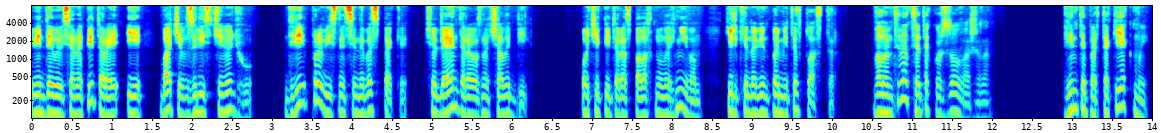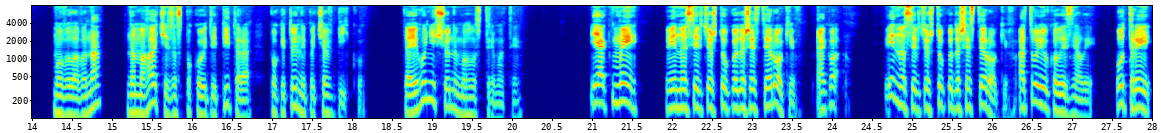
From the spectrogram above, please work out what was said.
Він дивився на Пітера і бачив злість чи нудьгу дві провісниці небезпеки, що для Ендера означали біль. Очі Пітера спалахнули гнівом, тільки но він помітив пластир. Валентина це також зауважила. Він тепер такий, як ми, мовила вона, намагаючись заспокоїти Пітера, поки той не почав бійку. Та його ніщо не могло стримати. Як ми. Він носив цю штуку до шести років. А ко... Він носив цю штуку до шести років, а твою коли зняли? У три.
